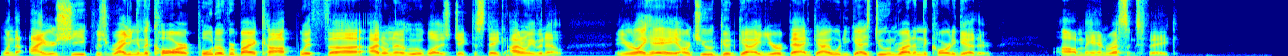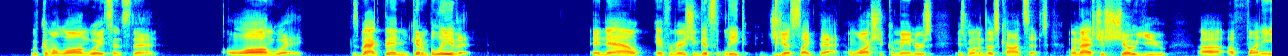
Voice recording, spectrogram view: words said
When the Iron Sheik was riding in the car, pulled over by a cop with, uh, I don't know who it was, Jake the Snake, I don't even know. And you're like, hey, aren't you a good guy and you're a bad guy? What are you guys doing riding the car together? Oh, man, wrestling's fake. We've come a long way since then a long way. Because back then you couldn't believe it. And now information gets leaked just like that. And Washington Commanders is one of those concepts. I'm going to actually show you uh, a funny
